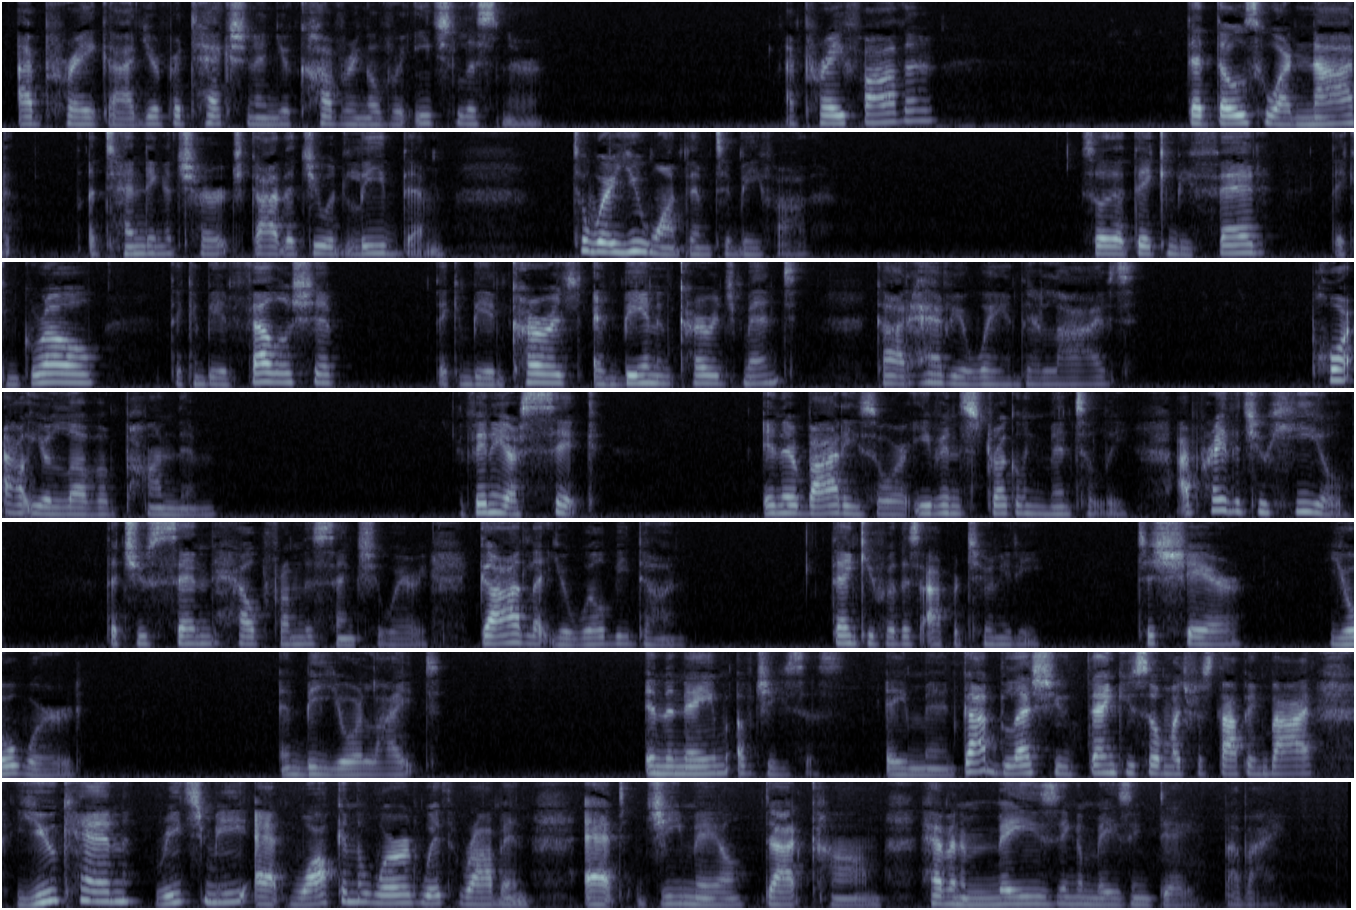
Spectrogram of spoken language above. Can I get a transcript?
I pray, God, your protection and your covering over each listener. I pray, Father, that those who are not attending a church, God, that you would lead them to where you want them to be, Father, so that they can be fed, they can grow, they can be in fellowship, they can be encouraged and be an encouragement. God, have your way in their lives. Pour out your love upon them. If any are sick in their bodies or even struggling mentally, I pray that you heal that you send help from the sanctuary. God, let your will be done. Thank you for this opportunity to share your word and be your light. In the name of Jesus, amen. God bless you. Thank you so much for stopping by. You can reach me at walkinthewordwithrobin at gmail.com. Have an amazing, amazing day. Bye bye.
